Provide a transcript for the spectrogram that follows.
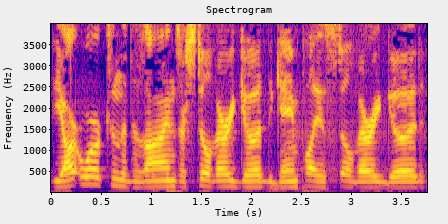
The artworks and the designs are still very good, the gameplay is still very good,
